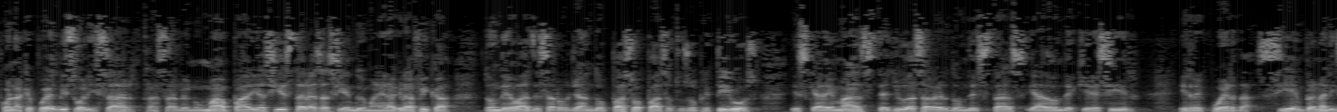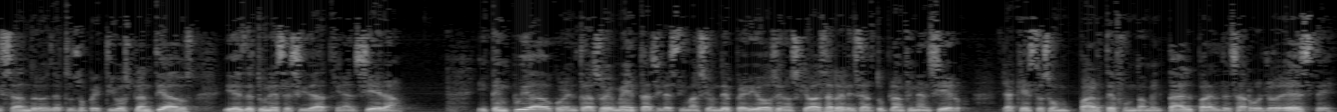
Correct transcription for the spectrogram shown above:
con la que puedes visualizar, trazarlo en un mapa y así estarás haciendo de manera gráfica donde vas desarrollando paso a paso tus objetivos. Y es que además te ayuda a saber dónde estás y a dónde quieres ir. Y recuerda, siempre analizándolo desde tus objetivos planteados y desde tu necesidad financiera y ten cuidado con el trazo de metas y la estimación de periodos en los que vas a realizar tu plan financiero, ya que estos son parte fundamental para el desarrollo de este.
